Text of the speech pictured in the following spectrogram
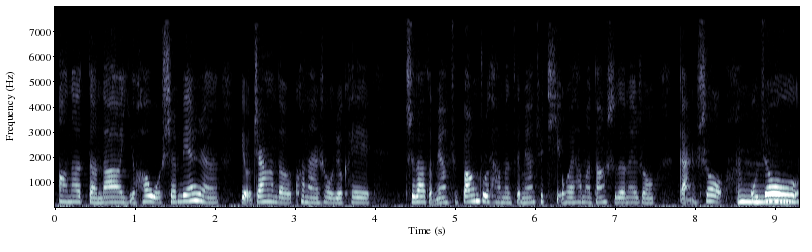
哦，那等到以后我身边人有这样的困难的时候，我就可以知道怎么样去帮助他们，怎么样去体会他们当时的那种感受。我就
